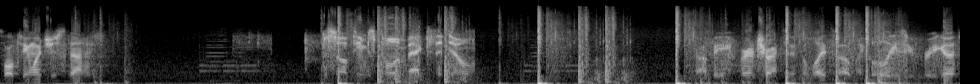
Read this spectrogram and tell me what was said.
Assault team, what's your status? Assault team is pulling back to the dome. Copy. We're gonna try and the lights out, make it a little easier for you guys.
